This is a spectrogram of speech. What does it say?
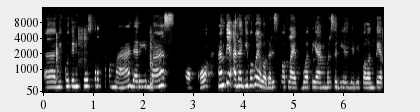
uh, ngikutin kuis pertama dari Mas Koko? Nanti ada giveaway loh dari Spotlight buat yang bersedia jadi volunteer.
